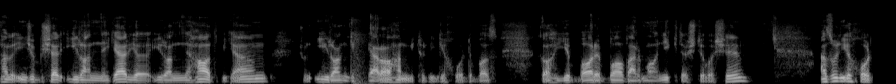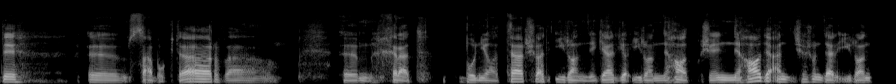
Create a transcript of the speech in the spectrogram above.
حالا اینجا بیشتر ایران نگر یا ایران نهاد میگم چون ایرانگرا هم می‌تونه یه خورده باز گاهی بار باورمانیک داشته باشه. از اون یه خورده سبکتر و خرد بنیادتر شاید ایران نگر یا ایران نهاد باشه. یعنی نهاد اندیششون در ایران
